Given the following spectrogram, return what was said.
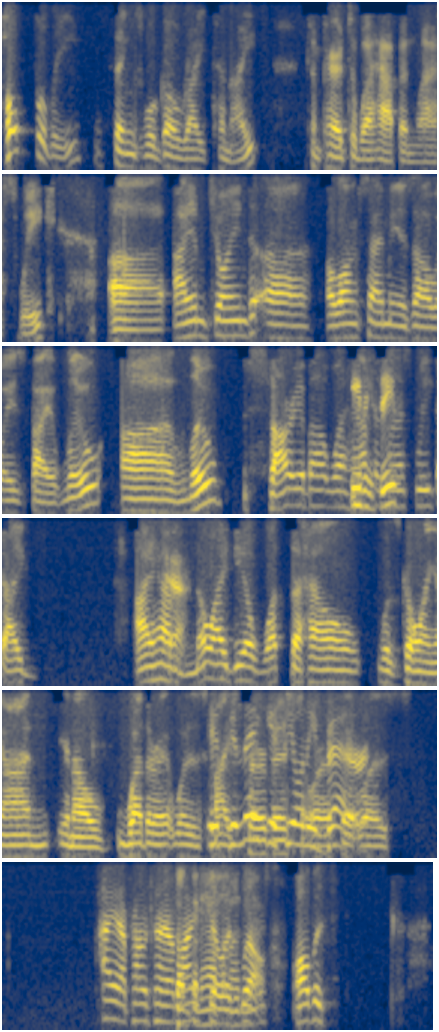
hopefully things will go right tonight compared to what happened last week. Uh, I am joined uh, alongside me, as always, by Lou. Uh, Lou, sorry about what happened last week. I I have Yeah. no idea what the hell was going on. You know, whether it was If my you make it service or better, if it was I had a problem time on my show as well. yours? All this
